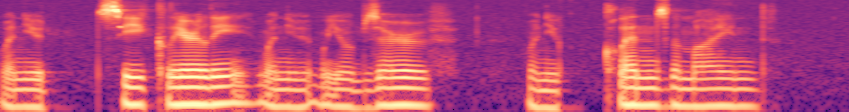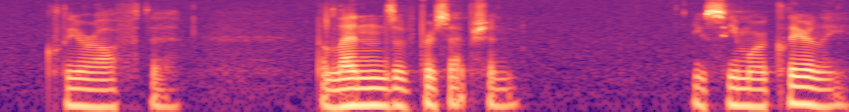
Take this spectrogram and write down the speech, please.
When you see clearly, when you, when you observe, when you cleanse the mind, clear off the, the lens of perception, you see more clearly.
